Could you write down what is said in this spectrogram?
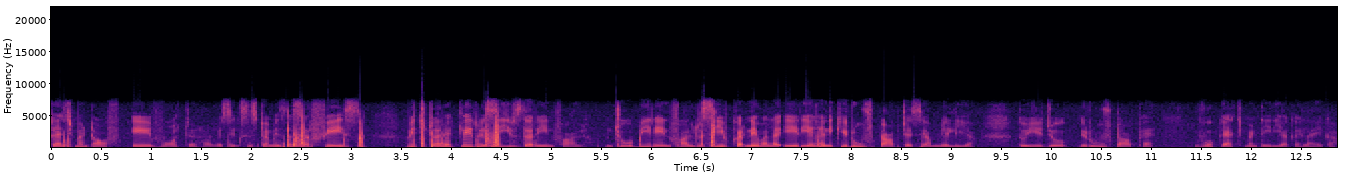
Catchment of a water harvesting system is the surface which directly receives the rainfall जो भी रेनफॉल रिसीव करने वाला एरिया यानी कि रूफ टॉप जैसे हमने लिया। तो ये जो रूफ टॉप है वो कैचमेंट एरिया कहलाएगा।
